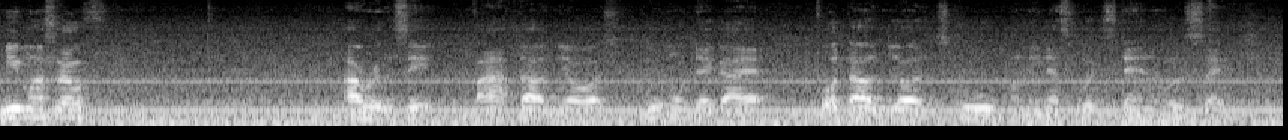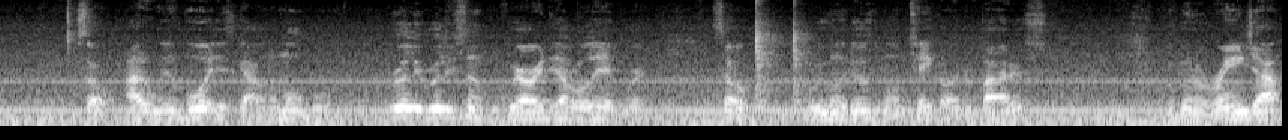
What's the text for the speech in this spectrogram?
Me myself, I'd rather say 5,000 yards. We want that guy at 4,000 yards is cool. I mean, that's what the standing orders say. So how do we avoid this guy on the mobile? Really, really simple. We already did our leg work. So what we're gonna do is we're gonna take our dividers. We're gonna range out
